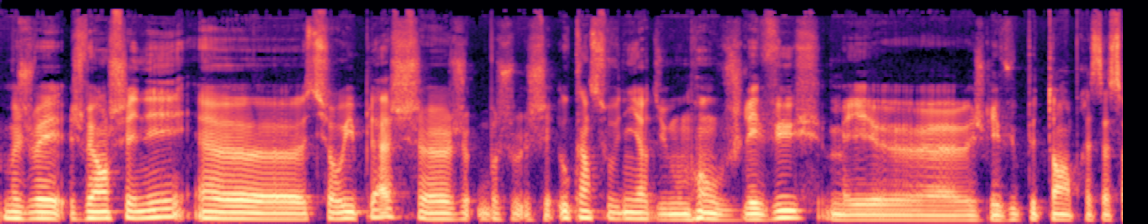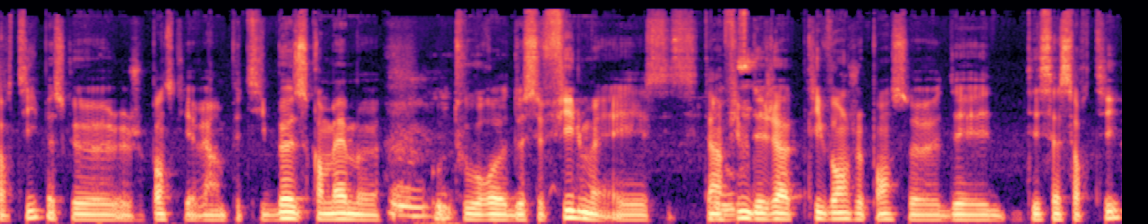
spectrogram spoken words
Moi, je vais, je vais enchaîner euh, sur Whiplash. Euh, je j'ai aucun souvenir du moment où je l'ai vu, mais euh, je l'ai vu peu de temps après sa sortie parce que je pense qu'il y avait un petit buzz quand même euh, Mm. autour euh, de ce film et c'était un Ouf. film déjà clivant, je pense, euh, dès, dès sa sortie.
